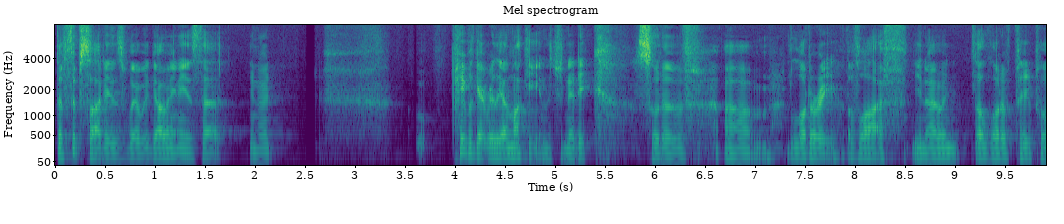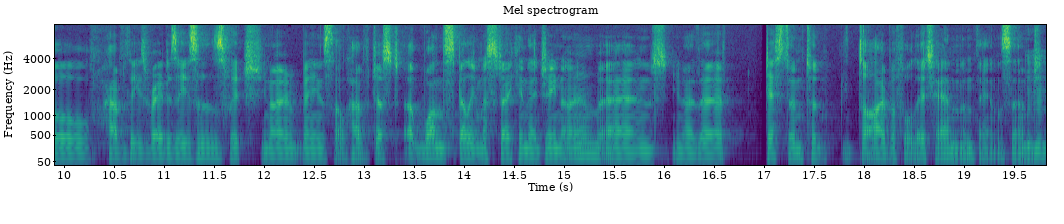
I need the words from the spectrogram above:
the flip side is where we're going is that you know people get really unlucky in the genetic sort of um, lottery of life, you know, and a lot of people have these rare diseases, which, you know, means they'll have just a, one spelling mistake in their genome and, you know, they're destined to die before they're 10 and things. And, you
